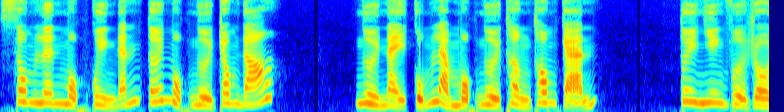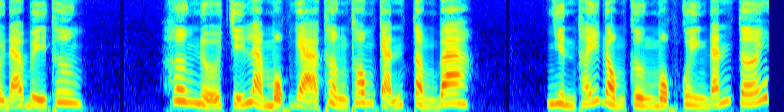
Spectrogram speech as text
Xông lên một quyền đánh tới một người trong đó. Người này cũng là một người thần thông cảnh. Tuy nhiên vừa rồi đã bị thương. Hơn nữa chỉ là một gã thần thông cảnh tầm 3. Nhìn thấy Đồng Cường một quyền đánh tới,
